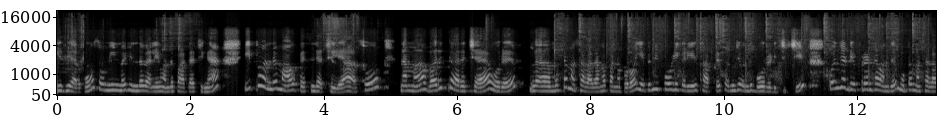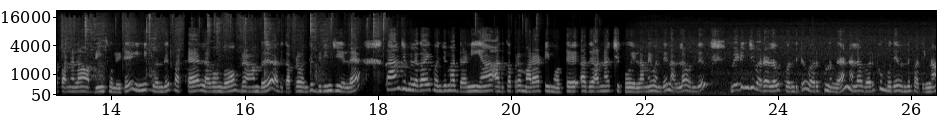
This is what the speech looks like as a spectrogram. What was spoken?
ஈஸியாக இருக்கும். ஸோ மீன் வயல் இந்த வேலையும் வந்து பார்த்தாச்சுங்க. இப்போ வந்து மாவு பிசைஞ்சாச்சு இல்லையா? ஸோ நம்ம வறுத்து அரைச்ச ஒரு முட்டை மசாலா தாங்க பண்ண போகிறோம் எப்பவுமே கோழி சாப்பிட்டு கொஞ்சம் வந்து போர் அடிச்சிச்சு கொஞ்சம் டிஃப்ரெண்ட்டாக வந்து முட்டை மசாலா பண்ணலாம் அப்படின்னு சொல்லிட்டு இன்னைக்கு வந்து பட்டை லவங்கம் கிராம்பு அதுக்கப்புறம் வந்து பிரிஞ்சி இலை காஞ்சி மிளகாய் கொஞ்சமாக தனியா அதுக்கப்புறம் மராட்டி மொட்டு அது அன்னாச்சி எல்லாமே வந்து நல்லா வந்து வெடிஞ்சு வர அளவுக்கு வந்துட்டு வறுக்கணுங்க. நல்லா வறுக்கும் போதே வந்து பார்த்திங்கன்னா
